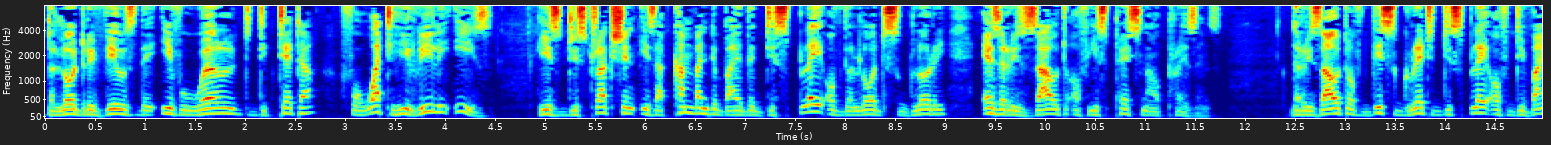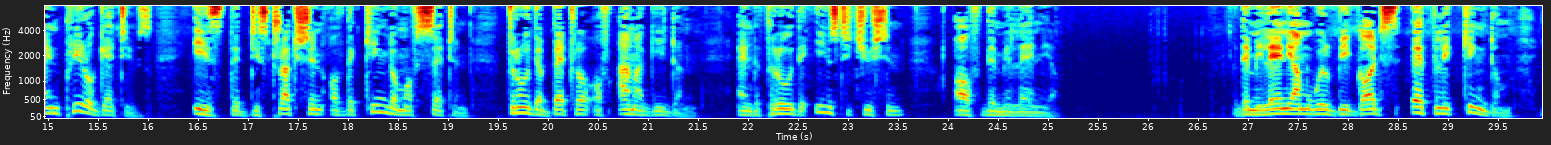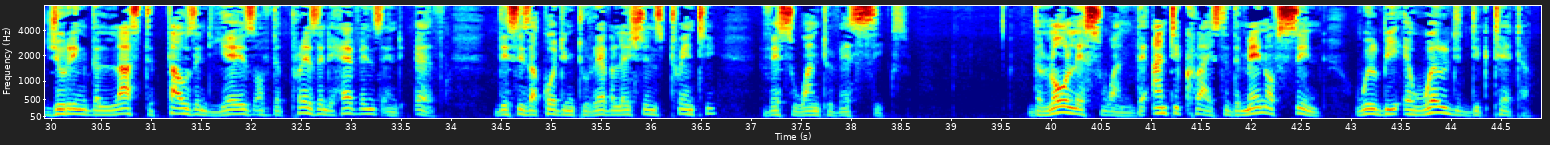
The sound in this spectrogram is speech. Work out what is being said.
The Lord reveals the evil world dictator for what he really is. His destruction is accompanied by the display of the Lord's glory as a result of his personal presence. The result of this great display of divine prerogatives is the destruction of the kingdom of Satan through the battle of Armageddon and through the institution of the millennium. The millennium will be God's earthly kingdom during the last thousand years of the present heavens and earth. This is according to Revelations 20 verse 1 to verse 6 the lawless one, the antichrist, the man of sin will be a world dictator.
